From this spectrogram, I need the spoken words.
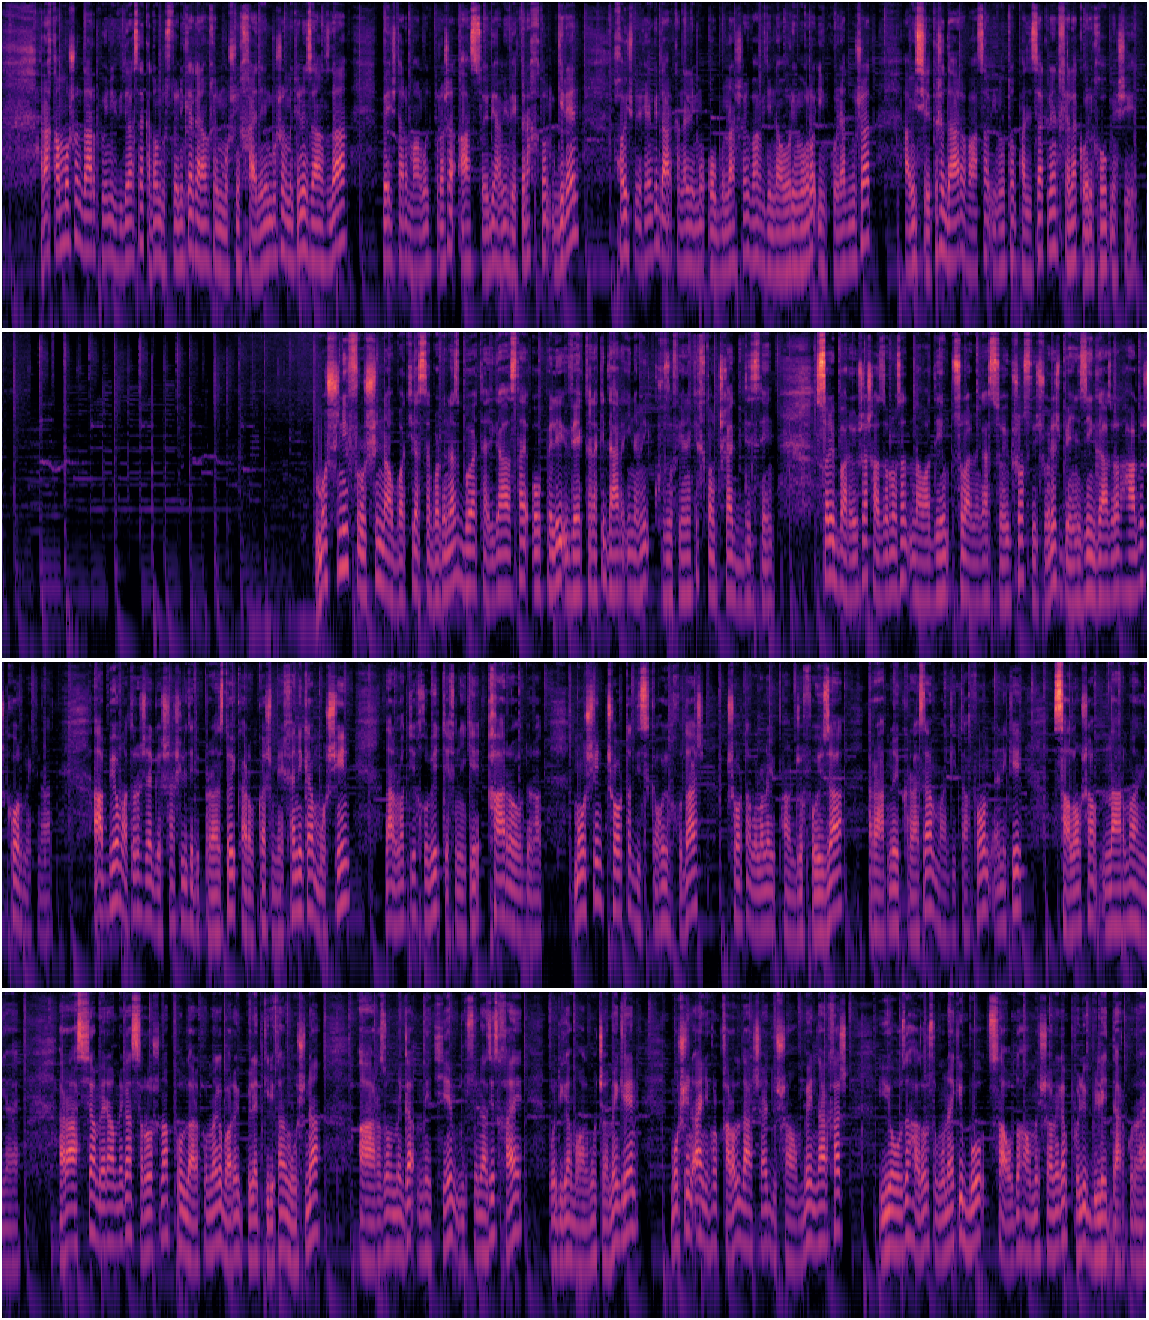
рақамошон дар поини видео аст кадом дӯстоне ки агарам хеле мошини харидани бошад метавонед занг зада бештар маълумот пураша аз соҳиби ҳамин вектора хатон гирен. Хоҳиш мекунем ки дар канали мо обуна шавед ва видеонавори моро имконият бошад. Ҳамин силкаша дар ватсап имотон позитсия кунед. Хеле кори хуб мешид мошини фурӯшии навбатии астабардон аст бояд тайдига астаи опели вектора ки дар инами кузуф яъне ки хитон чихел дидистен соли бароишаш 1990 сола мега соҳибшон сӯзишвориш бензин газ дорад ҳардуш кор мекунад. Абиё мотораш як 6 литри простой коробкаш механика мошин дар ҳолати хуби техникӣ қарор дорад. Мошин чорта дискаҳои худаш чорта балонои 50 фоиза раднои краса магнитофон яъне ки салонша нормалия россия мерам мега срочно пул даркор мега барои билет гирифтани мошина. Арзон мега метием. Дӯстони азиз хай. Бо дигар маълумотша мегирен. Мошин айни ҳол қарор дар шаҳри душанбе нархаш 11 ҳазор сомонае ки бо савдо ҳам мешава мега пули билет даркора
